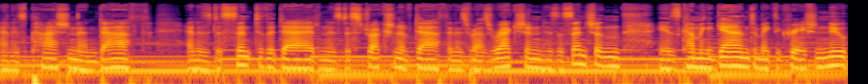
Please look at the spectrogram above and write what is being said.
and his passion and death, and his descent to the dead, and his destruction of death, and his resurrection, his ascension, his coming again to make the creation new.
